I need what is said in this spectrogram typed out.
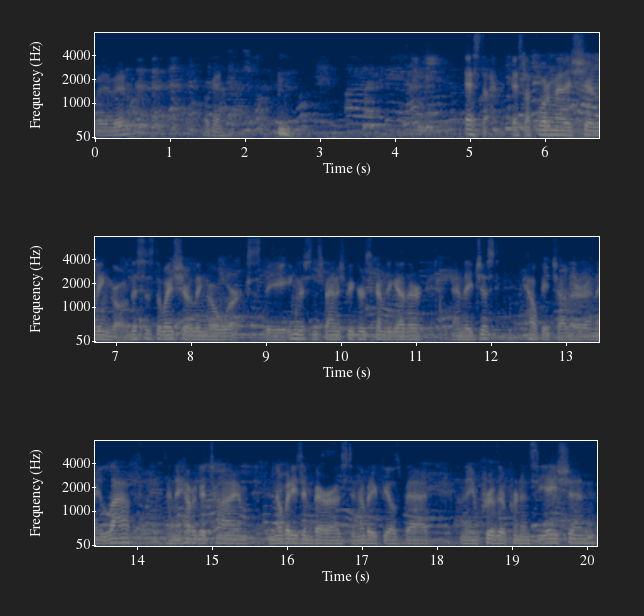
¿Pueden ver? Ok. Esta es la forma de ShareLingo. This is the way ShareLingo works. The English and Spanish speakers come together and they just help each other and they laugh and they have a good time and nobody's embarrassed and nobody feels bad and they improve their pronunciation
